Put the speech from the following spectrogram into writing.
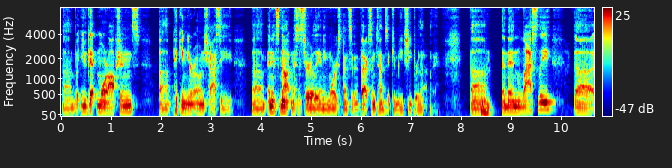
Um, but you get more options uh, picking your own chassis, um, and it's not necessarily any more expensive. In fact, sometimes it can be cheaper that way. Um, And then lastly, uh,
